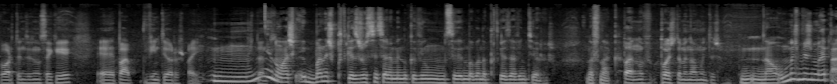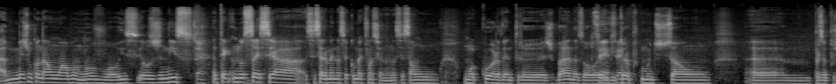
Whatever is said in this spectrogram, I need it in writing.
Vortens e não sei o quê, é pá, 20 euros para aí. Hum, Portanto- eu não acho. Bandas portuguesas, eu sinceramente nunca vi um CD de uma banda portuguesa a 20 euros na Fnac. Pá, no, pois também não há muitas. Não, mas mesmo, epá, mesmo quando há um álbum novo ou isso, eles nisso. Sim. Até, não sei se há, sinceramente, não sei como é que funciona. Não sei se há um, um acordo entre as bandas ou Sim, a editora, sim. porque muitos são. ahm, por exemplo,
